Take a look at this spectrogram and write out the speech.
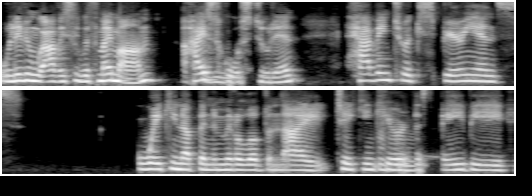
living obviously with my mom, a high mm-hmm. school student, having to experience waking up in the middle of the night, taking care mm-hmm. of this baby,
